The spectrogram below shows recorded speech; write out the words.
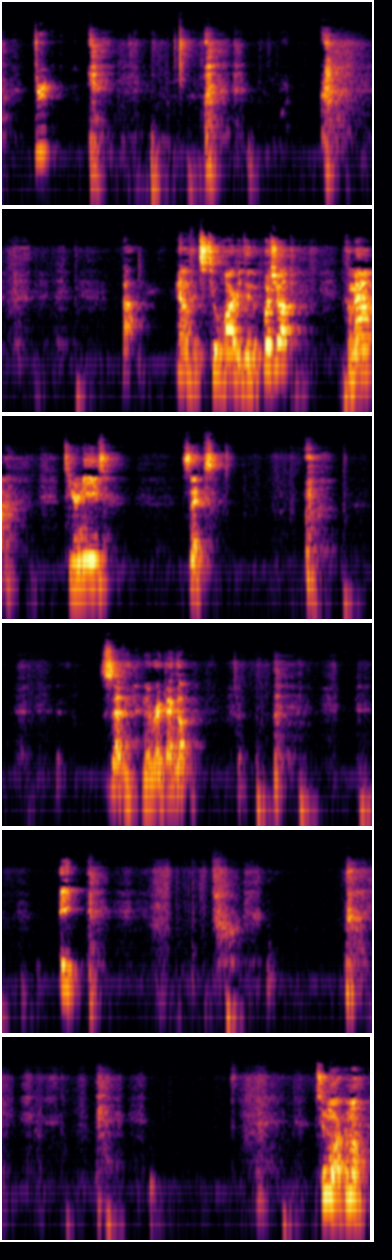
Now, if it's too hard to do the push-up, come out to your knees. Six. Seven. Then right back up. Eight. Two more, come on.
